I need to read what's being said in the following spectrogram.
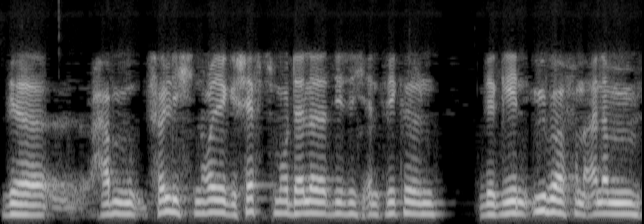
Wir äh, haben völlig neue Geschäftsmodelle, die sich entwickeln. Wir gehen über von einem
